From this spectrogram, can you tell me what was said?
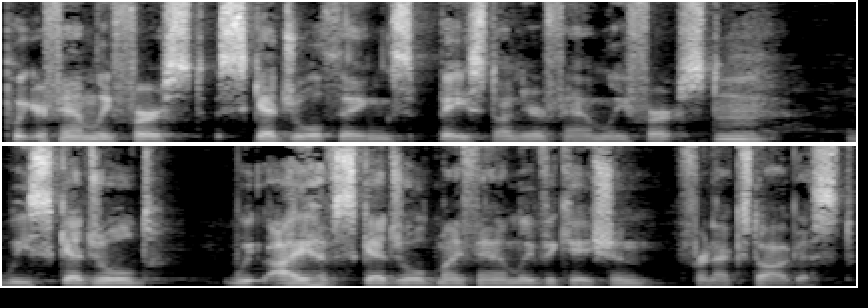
put your family first schedule things based on your family first mm. we scheduled we, i have scheduled my family vacation for next august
